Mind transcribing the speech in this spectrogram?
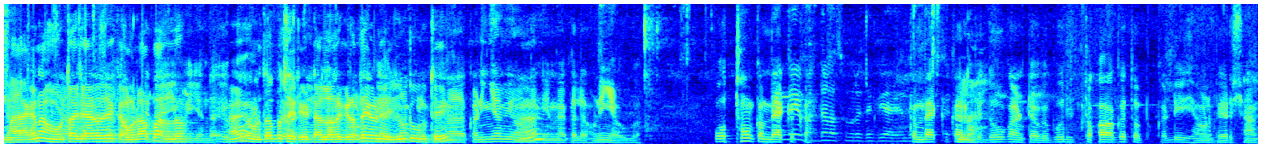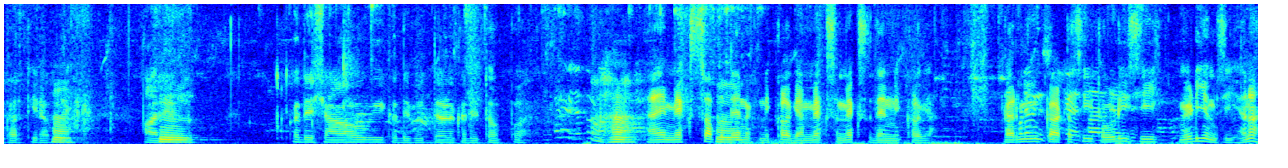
ਮੈਂ ਕਹਿੰਦਾ ਹੁਣ ਤਾਂ ਜਾ ਤੁਸੀਂ ਕਮਰਾ ਭਰ ਲਓ। ਹੈਂ ਹੁਣ ਤਾਂ ਬਥੇਰੇ ਡਾਲਰ ਗਿਰਦੇ ਹੋਣੇ YouTube ਤੇ। ਮੈਂ ਕਣੀਆਂ ਵੀ ਆਉਣ ਲੱਗੀਆਂ ਮੈਂ ਕਿਹਾ ਲੈ ਹੁਣੀ ਆਊਗਾ। ਉੱਥੋਂ ਕਮਬੈਕ ਕਮਬੈਕ ਕਰਕੇ 2 ਘੰਟੇ ਹੋ ਗਏ ਪੂਰੀ ਟਕਾ ਕੇ ਧੁੱਪ ਕੱਢੀ ਸੀ ਹੁਣ ਫੇਰ ਛਾਂ ਕਰਤੀ ਰੱਬ ਹਾਂ। ਨੇ ਹਾਂ। ਕਦੇ ਛਾਂ ਹੋ ਗਈ ਕਦੇ ਬੱਦਲ ਕਦੇ ਧੁੱਪ। ਹਾਂ। ਐ ਮਿਕਸ ਅਪ ਦਿਨ ਨਿਕਲ ਗਿਆ ਮਿਕਸ ਮਿਕਸ ਦਿਨ ਨਿਕਲ ਗਿਆ। ਗਰਮੀ ਘੱਟ ਸੀ ਥੋੜੀ ਸੀ ਮੀਡੀਅਮ ਸੀ ਹੈਨਾ?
